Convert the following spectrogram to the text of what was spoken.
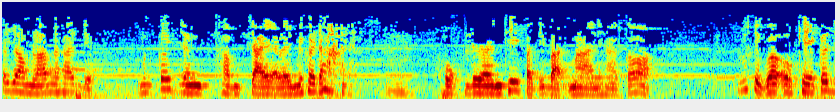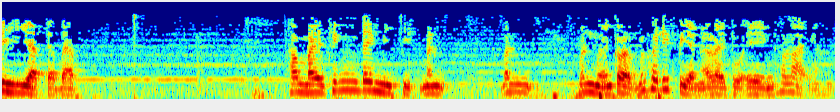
ก็ยอมรับนะคะ เดี๋ยวมันก็ยังทำใจอะไรไม่ค่อยได้อืมหกเดือนที่ปฏิบัติมาเนี่ยค่ะ ก็รู้สึกว่าโอเคก็ดีอะแต่แบบทำไมถึงได้มีจิตมันมันมันเหมือนกับแบบไม่ค่อยได้เปลี่ยนอะไรตัวเองเท่าไหร่อะค่ะ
